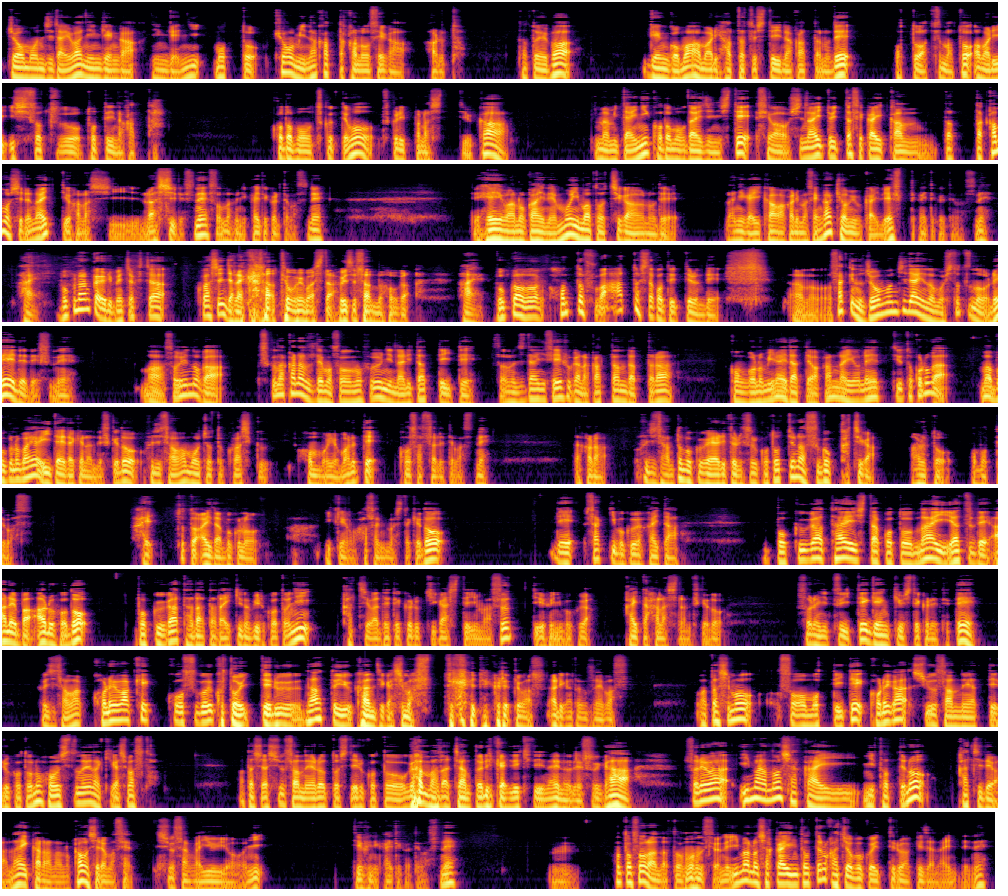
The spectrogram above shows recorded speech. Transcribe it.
縄文時代は人間が人間にもっと興味なかった可能性があると。例えば、言語もあまり発達していなかったので、夫は妻とあまり意思疎通をとっていなかった。子供を作っても作りっぱなしっていうか、今みたいに子供を大事にして世話をしないといった世界観だったかもしれないっていう話らしいですね。そんな風に書いてくれてますね。で平和の概念も今と違うので、何がいいかわかりませんが興味深いですって書いてくれてますね。はい。僕なんかよりめちゃくちゃ詳しいんじゃないかなって思いました。富士山の方が。はい。僕はほんとふわーっとしたこと言ってるんで、あの、さっきの縄文時代のも一つの例でですね、まあそういうのが少なからずでもその風に成り立っていて、その時代に政府がなかったんだったら、今後の未来だってわかんないよねっていうところが、まあ僕の場合は言いたいだけなんですけど、富士山はもうちょっと詳しく本も読まれて考察されてますね。だから、富士山と僕がやり取りすることっていうのはすごく価値があると思ってます。はい。ちょっと間僕の意見を挟みましたけど、で、さっき僕が書いた、僕が大したことないやつであればあるほど、僕がただただ生き延びることに価値は出てくる気がしていますっていうふうに僕が書いた話なんですけど、それについて言及してくれてて、富士山はこれは結構すごいことを言ってるなという感じがしますって書いてくれてます。ありがとうございます。私もそう思っていて、これが周さんのやっていることの本質のような気がしますと。私は周さんのやろうとしていることが まだちゃんと理解できていないのですが、それは今の社会にとっての価値ではないからなのかもしれません。周さんが言うように。っていうふうに書いてくれてますね。うん。本当そうなんだと思うんですよね。今の社会にとっての価値を僕は言ってるわけじゃないんでね。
